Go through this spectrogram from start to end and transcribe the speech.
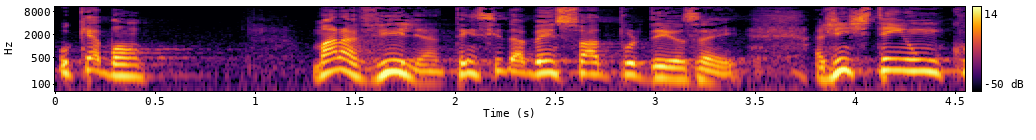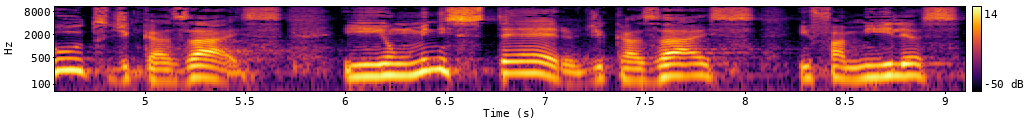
o que é bom. Maravilha, tem sido abençoado por Deus aí. A gente tem um culto de casais e um ministério de casais e famílias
